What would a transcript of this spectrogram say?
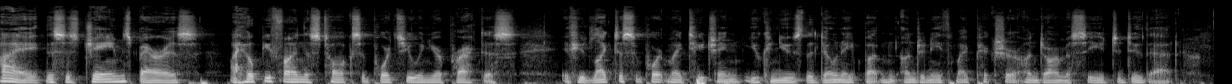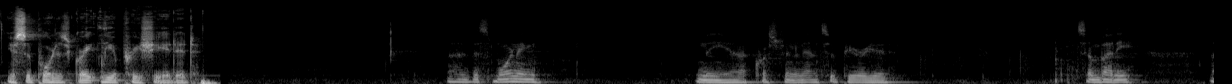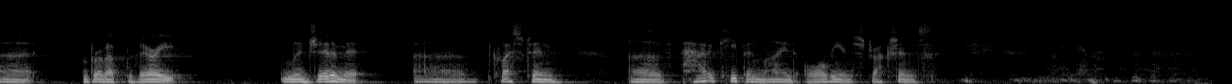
Hi, this is James Baraz. I hope you find this talk supports you in your practice. If you'd like to support my teaching, you can use the donate button underneath my picture on Dharma Seed to do that. Your support is greatly appreciated. Uh, this morning, in the uh, question and answer period, somebody uh, brought up the very legitimate uh, question of how to keep in mind all the instructions.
